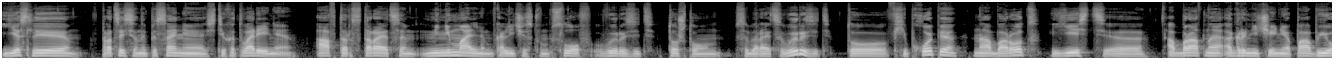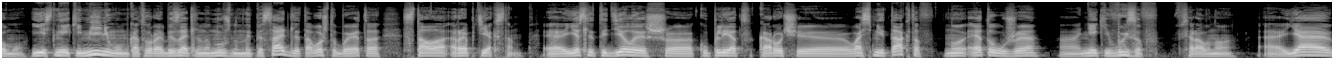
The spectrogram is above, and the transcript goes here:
Если процессе написания стихотворения автор старается минимальным количеством слов выразить то, что он собирается выразить, то в хип-хопе, наоборот, есть э, обратное ограничение по объему. Есть некий минимум, который обязательно нужно написать для того, чтобы это стало рэп-текстом. Э, если ты делаешь э, куплет, короче, восьми тактов, ну, это уже э, некий вызов все равно. Э, я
